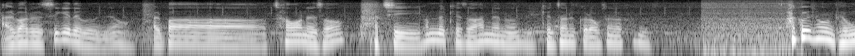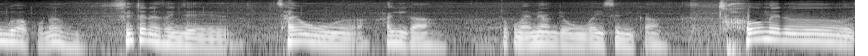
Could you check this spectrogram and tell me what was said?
알바를 쓰게 되거든요. 알바 차원에서 같이 협력해서 하면은 괜찮을 거라고 생각합니다. 학교에서만 배운 것 갖고는 실전에서 이제 사용하기가 조금 애매한 경우가 있으니까 처음에는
